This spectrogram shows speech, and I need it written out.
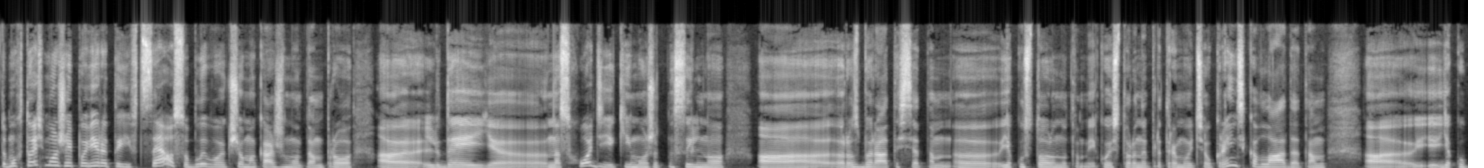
Тому хтось може і повірити і в це, особливо якщо ми кажемо там про а, людей е, на сході, які можуть насильно а, розбиратися, там а, е, яку сторону там якої сторони притримується українська влада, там яку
